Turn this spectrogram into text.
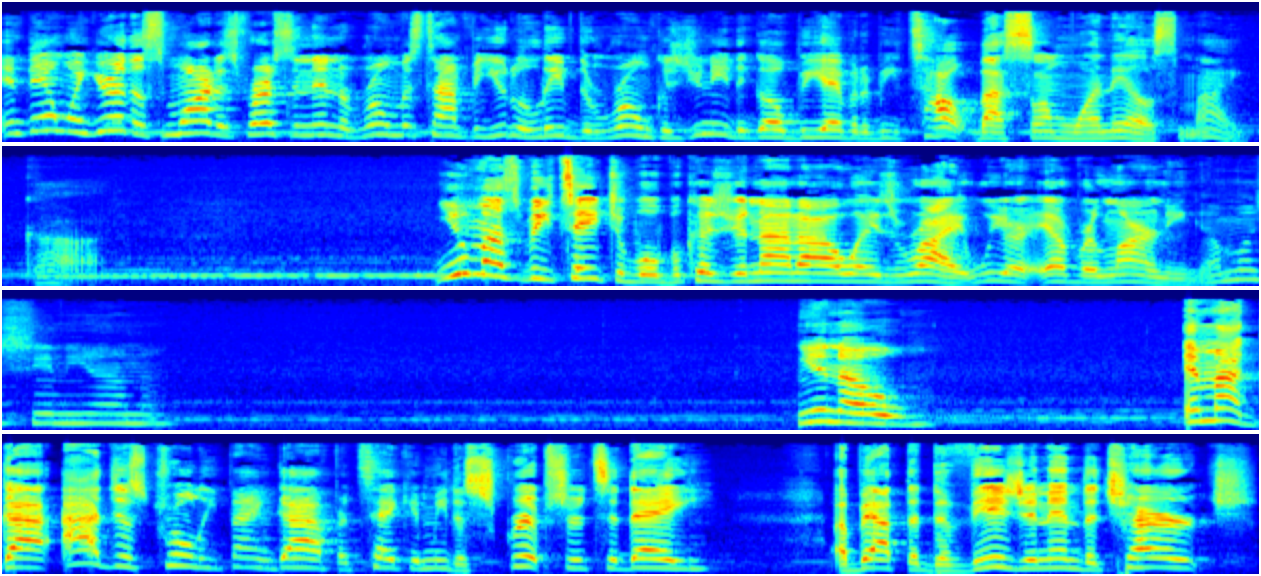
And then when you're the smartest person in the room, it's time for you to leave the room because you need to go be able to be taught by someone else. My God. You must be teachable because you're not always right. We are ever learning. I'm a Shiniana. You know, and my God, I just truly thank God for taking me to scripture today about the division in the church.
